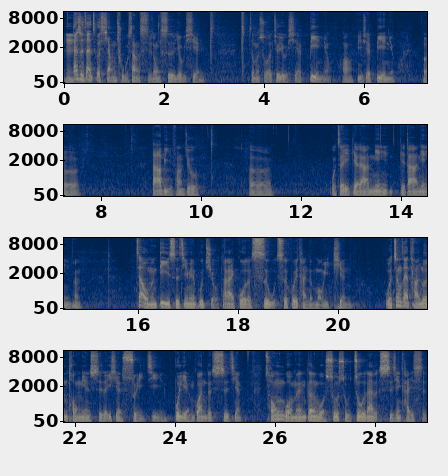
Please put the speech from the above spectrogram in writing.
嗯，但是在这个相处上，始终是有些怎么说，就有些别扭哦，有些别扭。呃，打比方就，呃，我这里给大家念一给大家念一段，在我们第一次见面不久，大概过了四五次会谈的某一天，我正在谈论童年时的一些随机不连贯的事件。从我们跟我叔叔住那段时间开始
